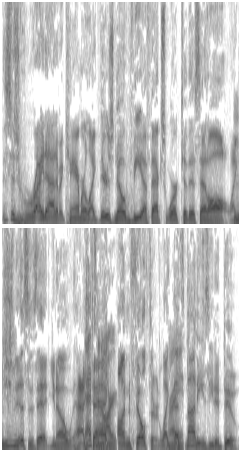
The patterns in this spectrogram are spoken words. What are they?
this is right out of a camera. Like, there's no VFX work to this at all. Like, mm-hmm. sh- this is it. You know, hashtag unfiltered. Like, Right. that's not easy to do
